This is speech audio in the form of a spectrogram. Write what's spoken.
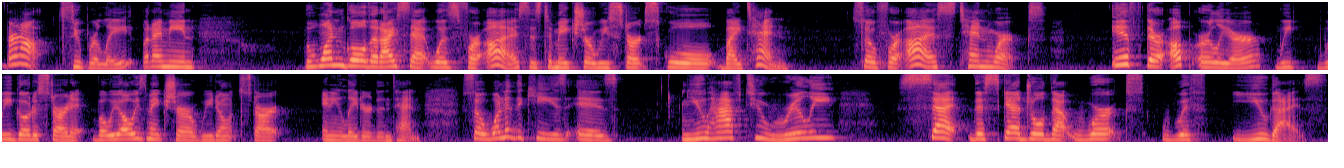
They're not super late, but I mean, the one goal that I set was for us is to make sure we start school by 10. So for us, 10 works. If they're up earlier, we we go to start it, but we always make sure we don't start any later than 10. So one of the keys is you have to really set the schedule that works with you guys.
